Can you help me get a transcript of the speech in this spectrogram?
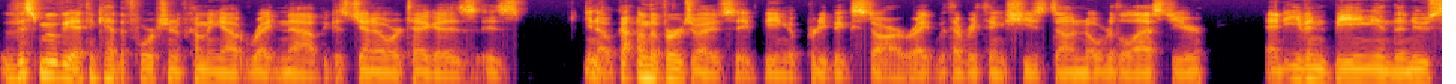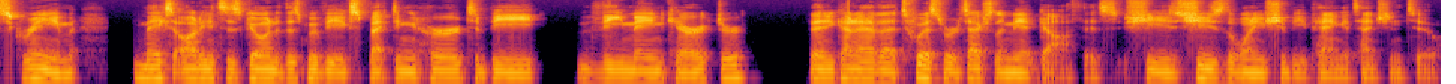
this movie I think had the fortune of coming out right now because Jenna Ortega is is you know on the verge of I would say being a pretty big star, right? With everything she's done over the last year, and even being in the new Scream makes audiences go into this movie expecting her to be the main character. Then you kind of have that twist where it's actually Mia Goth. It's she's she's the one you should be paying attention to.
